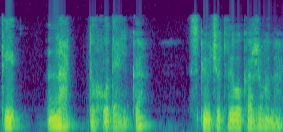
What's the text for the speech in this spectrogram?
Ти надто худенька, співчутливо каже вона.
